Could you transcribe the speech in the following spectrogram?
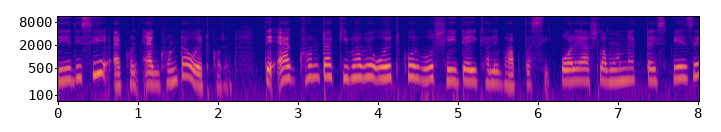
দিয়ে দিছি, এখন এক ঘণ্টা ওয়েট করেন। তো এক ঘণ্টা কীভাবে ওয়েট করব সেইটাই খালি ভাবতাছি। পরে আসলাম অন্য একটা স্পেসে।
